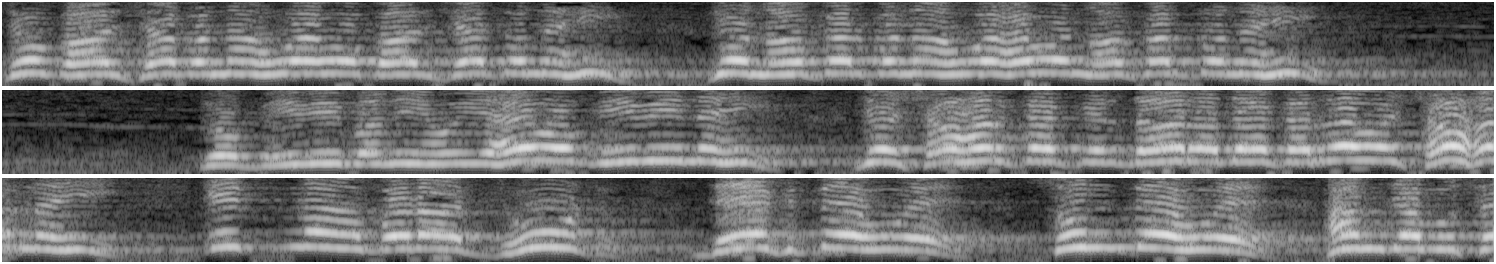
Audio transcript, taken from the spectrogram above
جو بادشاہ بنا ہوا ہے وہ بادشاہ تو نہیں۔ جو نوکر بنا ہوا ہے وہ نوکر تو نہیں۔ جو بیوی بنی ہوئی ہے وہ بیوی نہیں۔ جو شوہر کا کردار ادا کر رہا ہے وہ شوہر نہیں۔ اتنا بڑا جھوٹ دیکھتے ہوئے، سنتے ہوئے ہم جب اسے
